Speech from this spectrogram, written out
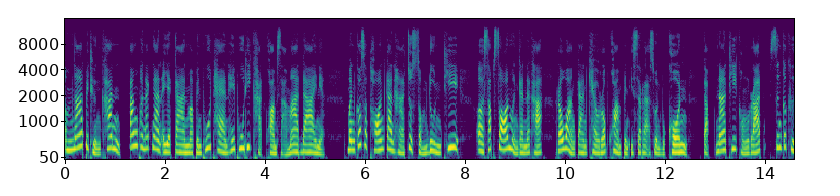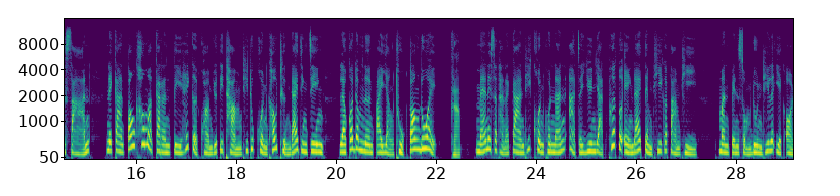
อำนาจไปถึงขั้น ตั้งพนักงานอายการมาเป็นผู้แทนให้ผู้ที่ขาดความสามารถได้เนี่ยมันก็สะท้อนการหาจุดสมดุลที่เออซับซ้อนเหมือนกันนะคะ ระหว่างการแครบความเป็นอิสระส่วนบุคคล กับหน้าที่ของรัฐ ซึ่งก็คือศาล ในการต้องเข้ามาการันตีให้เกิดความยุติธรรมที่ทุกคนเข้าถึงได้จริง ๆ แล้วก็ดำเนินไปอย่างถูกต้องด้วย ครับ แม้ในสถานการณ์ที่คนคนนั้นอาจจะยืนหยัดเพื่อตัวเองได้เต็มที่ก็ตามที มันเป็นสมดุลที่ละเอียดอ่อน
